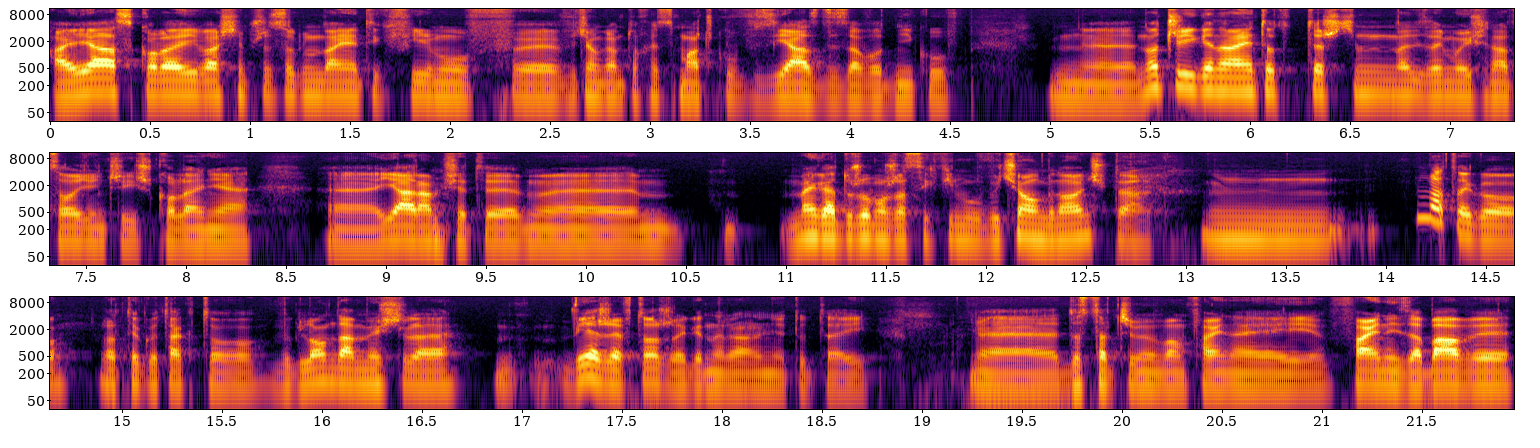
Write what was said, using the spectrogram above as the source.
A ja z kolei właśnie przez oglądanie tych filmów e, wyciągam trochę smaczków z jazdy zawodników. Mm, No czyli generalnie to też zajmuję się na co dzień, czyli szkolenie. E, Jaram się tym. e, Mega dużo można z tych filmów wyciągnąć. Tak. Mm, Dlatego, dlatego tak to wygląda, myślę. Wierzę w to, że generalnie tutaj e, dostarczymy Wam fajnej, fajnej zabawy,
